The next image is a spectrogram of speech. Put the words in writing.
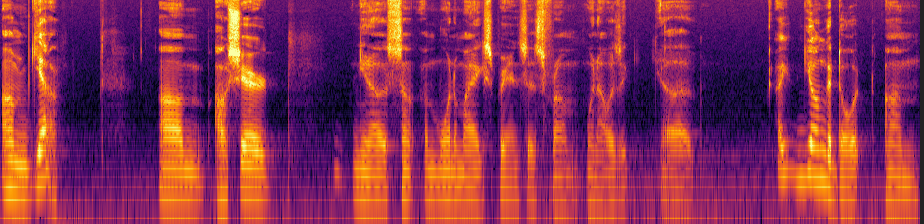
Um, yeah. Um, I'll share, you know, some um, one of my experiences from when I was a, uh, a young adult. Um,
